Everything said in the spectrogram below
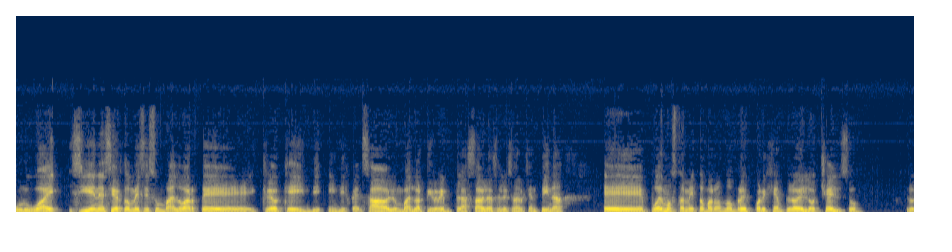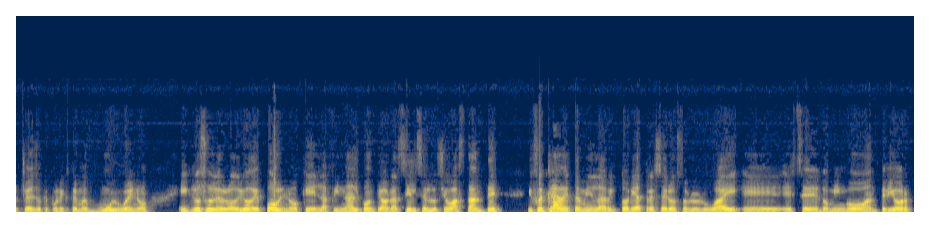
Uruguay, si bien es cierto, Messi es un baluarte, creo que indispensable, un baluarte irreemplazable en la selección argentina, eh, podemos también tomar los nombres, por ejemplo, el Ochelso, el Ochelso que por extremo es muy bueno, incluso de Rodrigo de Paul, ¿no? Que en la final contra Brasil se lució bastante y fue clave también la victoria 3-0 sobre Uruguay eh, este domingo anterior,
